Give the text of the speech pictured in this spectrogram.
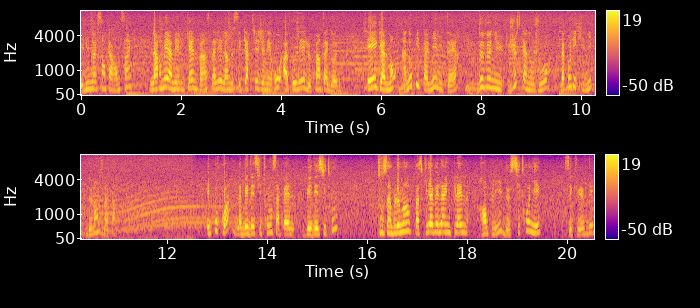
et 1945, l'armée américaine va installer l'un de ses quartiers généraux appelé le Pentagone et également un hôpital militaire devenu jusqu'à nos jours la polyclinique de Lansvata. Et pourquoi la baie des citrons s'appelle baie des citrons? Tout simplement parce qu'il y avait là une plaine remplie de citronniers, CQFD.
